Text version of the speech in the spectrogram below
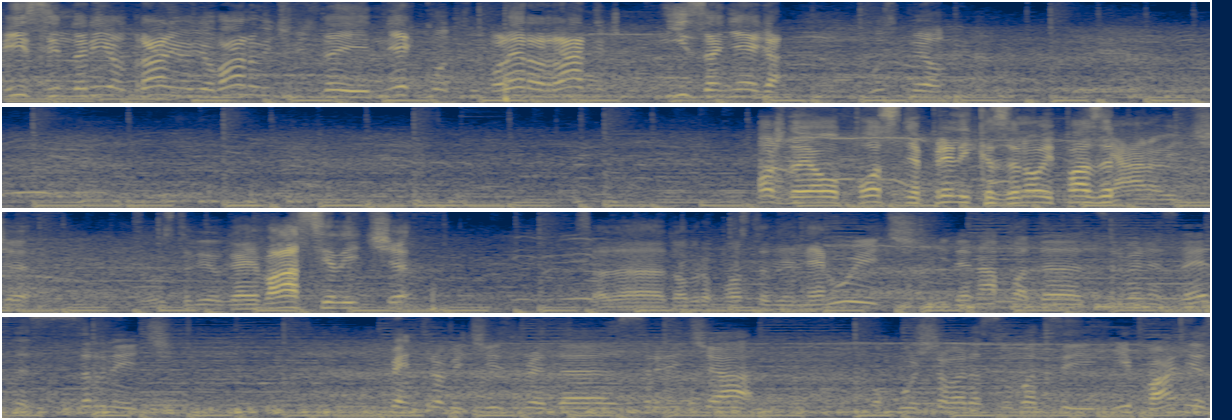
mislim da nije odbranio Jovanović, već da je neko od futbolera radničkog iza njega uspeo Možda je ovo posljednja prilika za Novi Pazar. Janović, ustavio ga je Vasilić. Sada dobro postavljen Nemo. Vujić ide napad Crvene zvezde, Srnić, Petrović ispred Srnića, pokušava da se ubaci i Banjez,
